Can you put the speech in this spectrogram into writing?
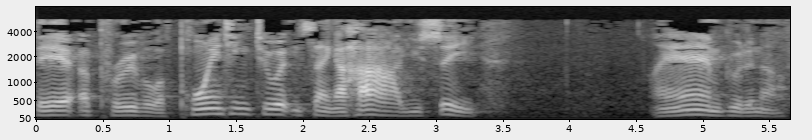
their approval, of pointing to it and saying, aha, you see, I am good enough.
